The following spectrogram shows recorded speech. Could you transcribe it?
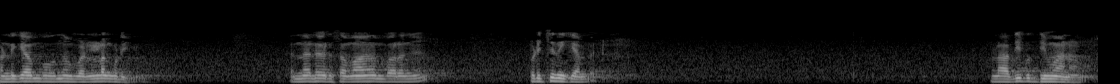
ഖണ്ഡിക്കാൻ പോകുന്ന വെള്ളം കുടിക്കും. എന്നാലേ ഒരു സമാധാനം പറഞ്ഞ് പിടിച്ചു നിൽക്കാൻ പറ്റും. അതിബുദ്ധിമാനാണ്.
